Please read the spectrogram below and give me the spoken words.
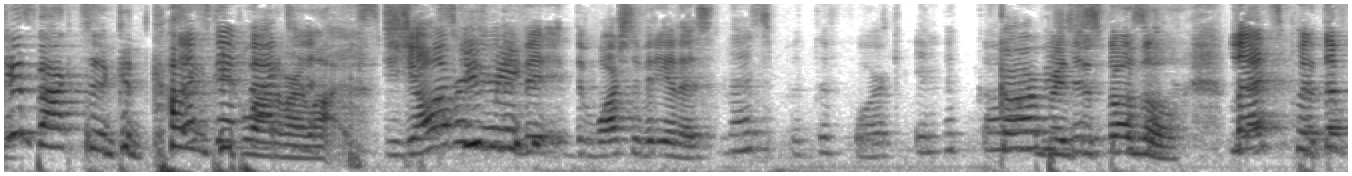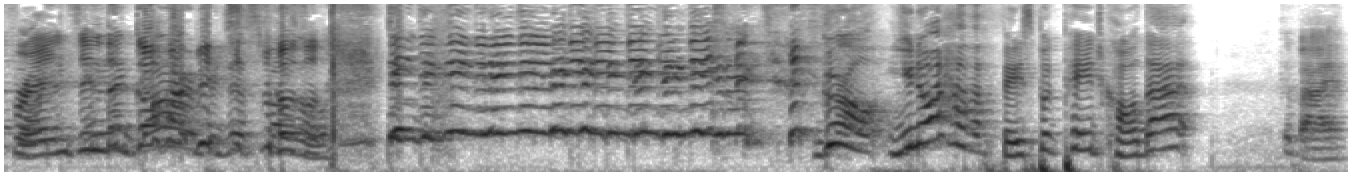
let's friends. get back to cutting Let's people out of our the- lives. Did y'all ever Excuse me. the, the watch the video? This. Let's put the fork in the garbage, Garbage disposal. disposal. Let's put the friends in the garbage disposal. Ding ding ding ding ding ding ding ding ding ding ding ding. Girl, you know I have a Facebook page called that. Goodbye.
